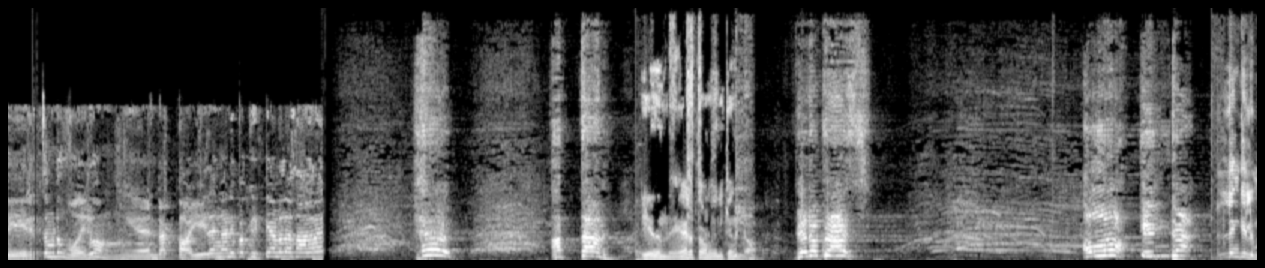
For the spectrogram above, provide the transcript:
പേരുത്തങ്ങോട്ട് വരും എന്റെ കയ്യിലെങ്ങാനും ഇപ്പൊ കിട്ടിയാണ്ടല്ലോ സാഗറെ? അത്താണ് ഏത് നേരത്താണോ എനിക്ക് വിദ്യാഭ്യാസ് അല്ല ഇന്ത്യ അല്ലെങ്കിലും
